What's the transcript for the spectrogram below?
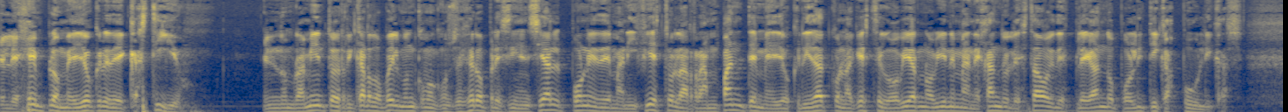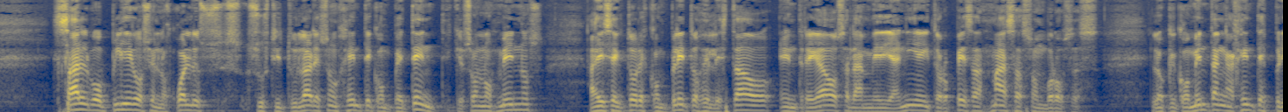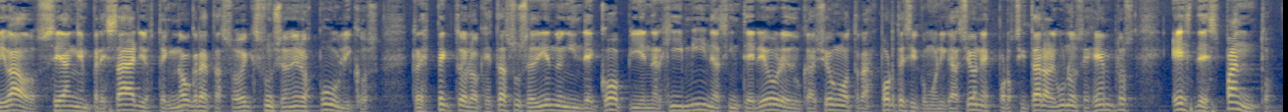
el ejemplo mediocre de Castillo. El nombramiento de Ricardo Belmont como consejero presidencial pone de manifiesto la rampante mediocridad con la que este gobierno viene manejando el Estado y desplegando políticas públicas. Salvo pliegos en los cuales sus titulares son gente competente, que son los menos, hay sectores completos del Estado entregados a la medianía y torpezas más asombrosas. Lo que comentan agentes privados, sean empresarios, tecnócratas o exfuncionarios públicos, respecto de lo que está sucediendo en Indecopi, Energía y Minas, Interior, Educación o Transportes y Comunicaciones, por citar algunos ejemplos, es de espanto.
